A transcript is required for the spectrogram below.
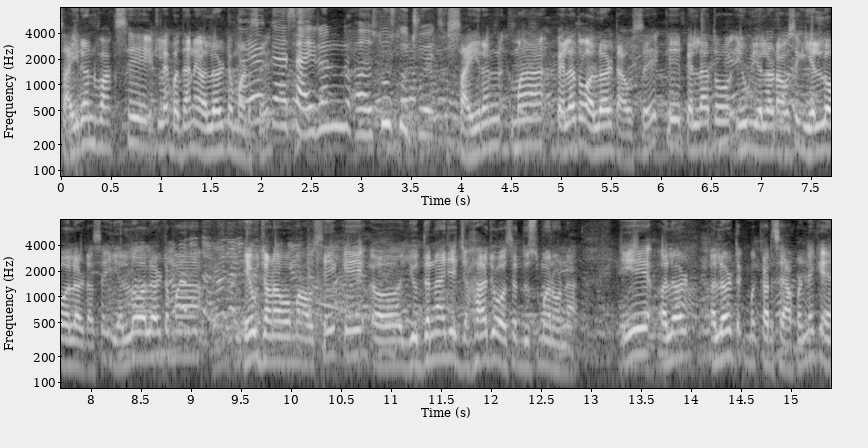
સાયરન વાગશે એટલે બધાને અલર્ટ મળશે. સાયરન શું સૂચવે છે? સાયરનમાં પહેલાં તો અલર્ટ આવશે કે પહેલાં તો એવું અલર્ટ આવશે કે યલો અલર્ટ હશે. યલો અલર્ટમાં એવું જણાવવામાં આવશે કે યુદ્ધના જે જહાજો હશે દુશ્મનોના એ અલર્ટ અલર્ટ કરશે આપણને કે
